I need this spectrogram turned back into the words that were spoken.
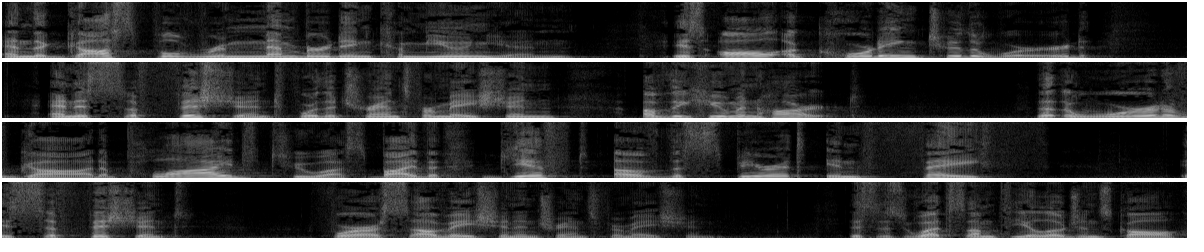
and the gospel remembered in communion is all according to the word and is sufficient for the transformation of the human heart. That the word of God applied to us by the gift of the Spirit in faith is sufficient for our salvation and transformation. This is what some theologians call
